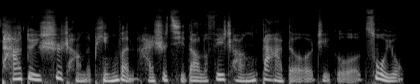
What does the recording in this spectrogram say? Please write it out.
它对市场的平稳还是起到了非常大的这个作用。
